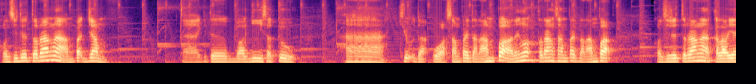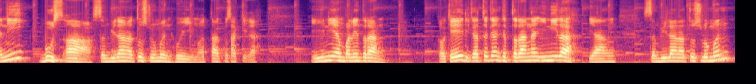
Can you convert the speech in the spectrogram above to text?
Consider terang lah 4 jam. Ha, kita bagi satu. Ha, cute tak? Wah, sampai tak nampak. Tengok, terang sampai tak nampak. Consider terang lah. Kalau yang ni, boost. Ah, 900 lumen. Hui, mata aku sakit lah. Ini yang paling terang. Okey, dikatakan keterangan inilah yang 900 lumen.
